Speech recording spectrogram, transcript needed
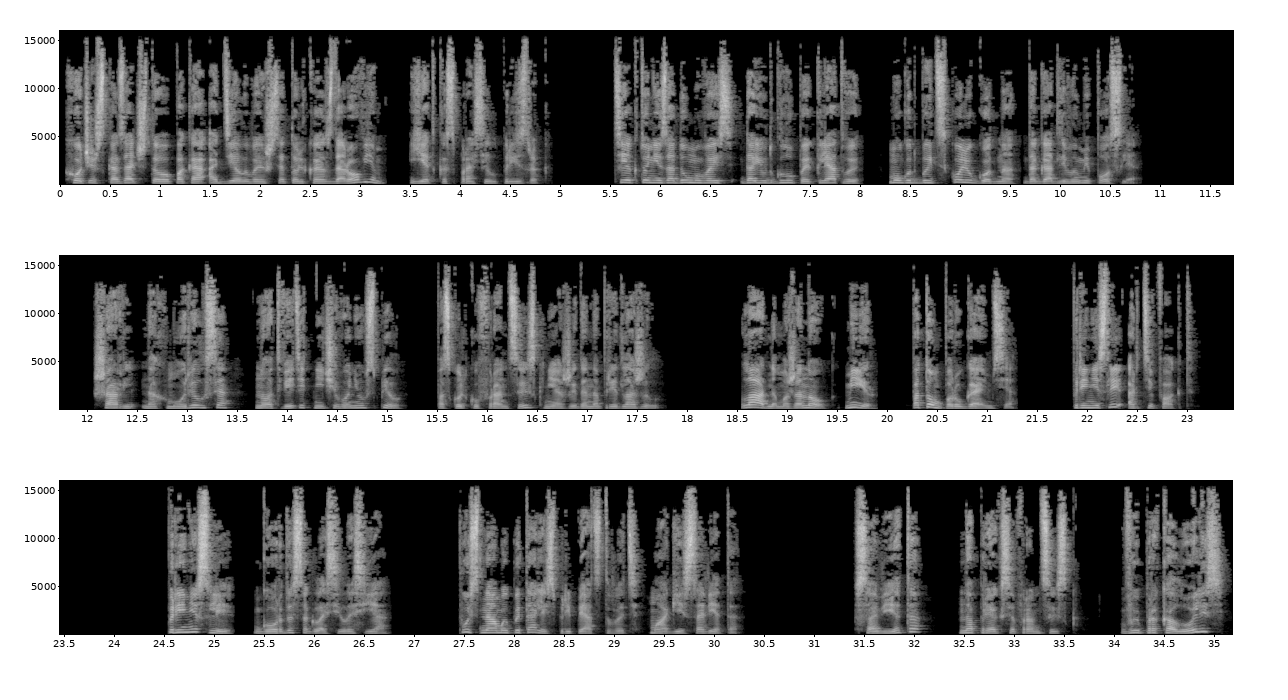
«Хочешь сказать, что пока отделываешься только здоровьем?» – едко спросил призрак. «Те, кто, не задумываясь, дают глупые клятвы, могут быть сколь угодно догадливыми после». Шарль нахмурился, но ответить ничего не успел, поскольку Франциск неожиданно предложил. «Ладно, Мажанок, мир, Потом поругаемся. Принесли артефакт?» «Принесли», — гордо согласилась я. «Пусть нам и пытались препятствовать магии Совета». «Совета?» — напрягся Франциск. «Вы прокололись?»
